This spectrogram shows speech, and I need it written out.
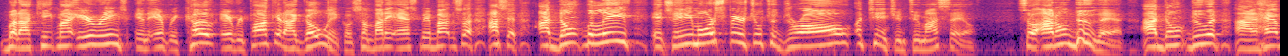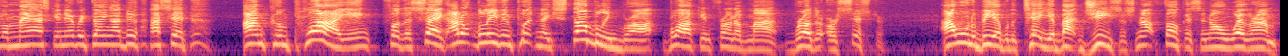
but I keep my earrings in every coat, every pocket I go in. Because somebody asked me about this. I said, I don't believe it's any more spiritual to draw attention to myself. So I don't do that. I don't do it. I have a mask and everything I do. I said, I'm complying for the sake. I don't believe in putting a stumbling block in front of my brother or sister. I want to be able to tell you about Jesus, not focusing on whether I'm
